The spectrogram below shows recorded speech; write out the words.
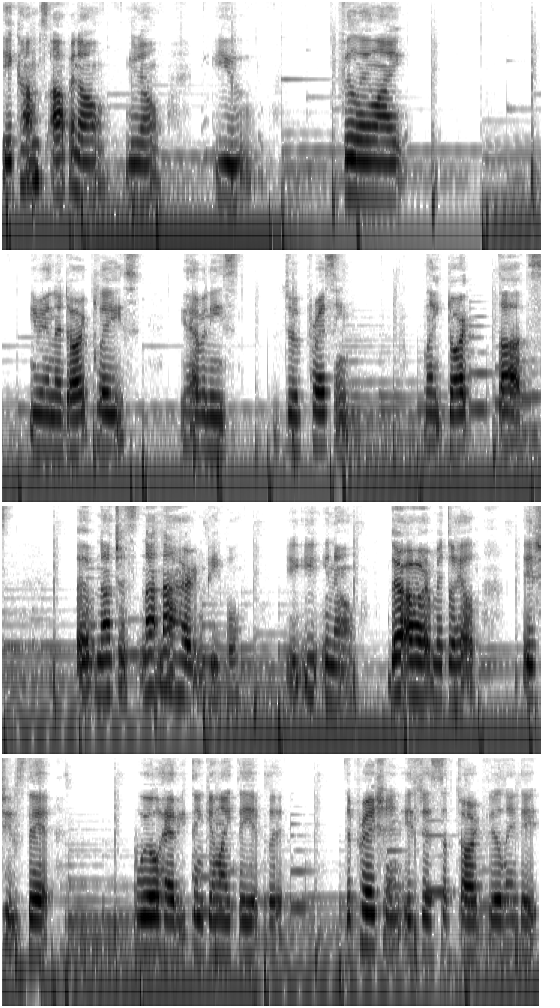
it comes off and on, you know. You feeling like you're in a dark place, you're having these depressing, like dark thoughts of not just not not hurting people. You, you, you know, there are mental health issues that will have you thinking like that, but depression is just a dark feeling that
